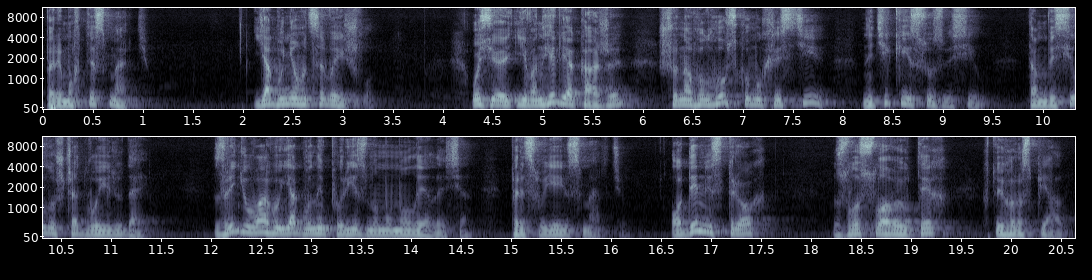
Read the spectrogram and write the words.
перемогти смерть. Як у нього це вийшло? Ось е, Євангелія каже, що на Голговському хресті не тільки Ісус висів, там висіло ще двоє людей. Зверніть увагу, як вони по-різному молилися перед своєю смертю. Один із трьох злословив тих, хто його розп'яв.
